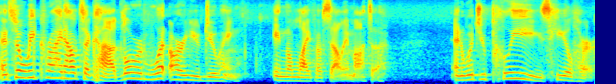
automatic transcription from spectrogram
And so we cried out to God, Lord, what are you doing? In the life of Salimata. And would you please heal her?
